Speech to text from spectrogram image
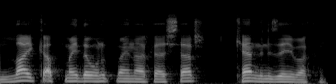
like atmayı da unutmayın arkadaşlar. Kendinize iyi bakın.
